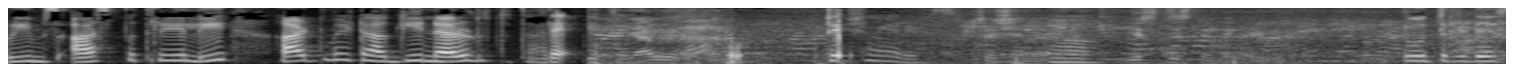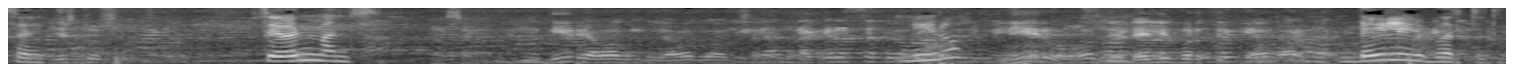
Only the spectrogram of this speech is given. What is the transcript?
ರಿಮ್ಸ್ ಆಸ್ಪತ್ರೆಯಲ್ಲಿ ಅಡ್ಮಿಟ್ ಆಗಿ ನರಳುತ್ತಿದ್ದಾರೆ. ಸ್ಟೇಷನ್ ಏರಿಯಾ ಸ್ಟೇಷನ್ ಹಾಂ. ಎಷ್ಟು ದಿವಸದಿಂದ ಟೂ ತ್ರೀ ಡೇಸ್ ಆಯ್ತು. ಸೆವೆನ್ ಮಂತ್ಸ್ ನೀರು ಯಾವಾಗ ಯಾವಾಗ ನೀರು? ನೀರು ಡೈಲಿ ಬರ್ತಿದ್ವಾ ಡೈಲಿ ಬರ್ತದೆ.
